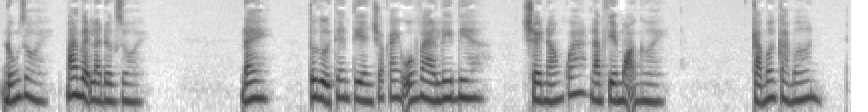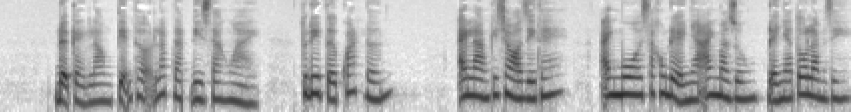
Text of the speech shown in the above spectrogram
Đúng rồi, mát vậy là được rồi. Đây, tôi gửi thêm tiền cho các anh uống vài ly bia. Trời nóng quá, làm phiền mọi người. Cảm ơn cảm ơn. Đợi cảnh long tiện thợ lắp đặt đi ra ngoài Tôi đi tới quát lớn. Anh làm cái trò gì thế? Anh mua sao không để ở nhà anh mà dùng? Để nhà tôi làm gì?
